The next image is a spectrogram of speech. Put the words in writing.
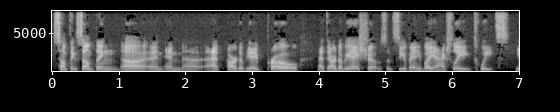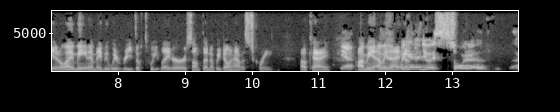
something something, uh, and and uh, at RWA Pro at the RWA shows and see if anybody actually tweets. You know what I mean? And maybe we read the tweet later or something if we don't have a screen. Okay. Yeah. I mean, I mean, I, we kind of do a sort of uh,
